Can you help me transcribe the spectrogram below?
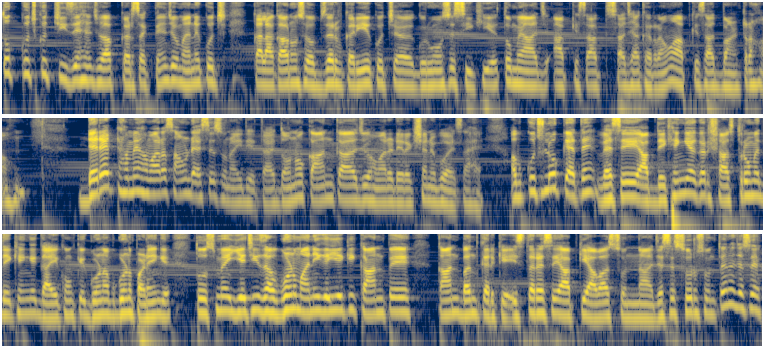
तो कुछ कुछ चीज़ें हैं जो आप कर सकते हैं, जो मैंने कुछ कलाकारों से ऑब्ज़र्व करी है, कुछ गुरुओं से सीखी है। तो मैं आज आपके साथ साझा कर रहा हूँ, आपके साथ बांट रहा हूँ। डायरेक्ट हमें हमारा साउंड ऐसे सुनाई देता है। दोनों कान का जो हमारा डायरेक्शन है, वो ऐसा है। अब कुछ लोग कहते हैं, वैसे आप देखेंगे, अगर शास्त्रों में देखेंगे, गायकों के गुण अवगुण पढ़ेंगे तो उसमें ये चीज़ अवगुण मानी गई है कि कान पे कान बंद करके, इस तरह से आपकी आवाज़ सुनना, जैसे सुर सुनते हैं ना, जैसे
